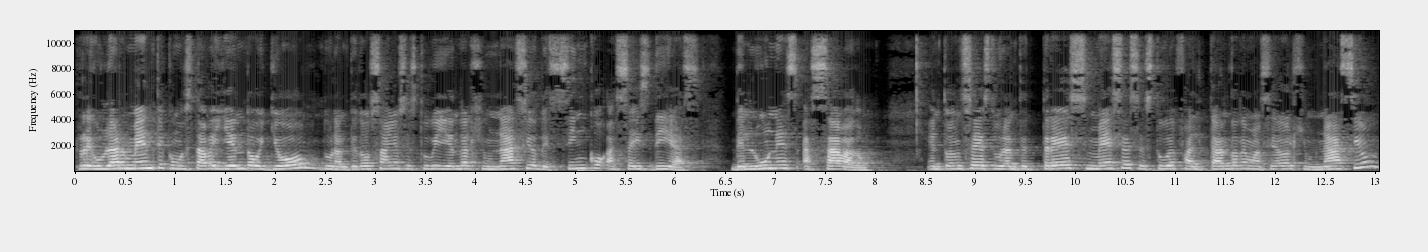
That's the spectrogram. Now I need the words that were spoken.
regularmente como estaba yendo yo? Durante dos años estuve yendo al gimnasio de cinco a seis días, de lunes a sábado. Entonces, durante tres meses estuve faltando demasiado al gimnasio.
